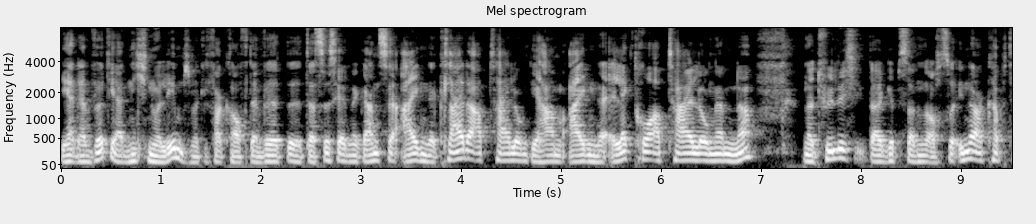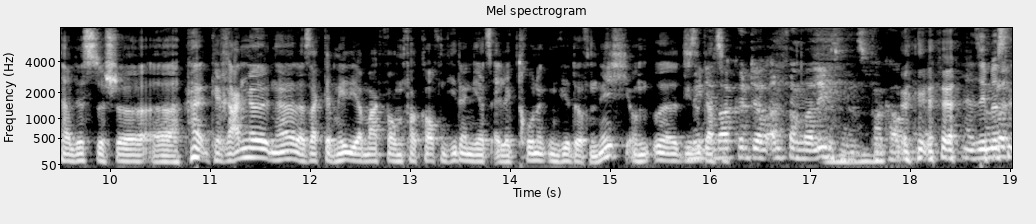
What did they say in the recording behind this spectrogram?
ja, da wird ja nicht nur Lebensmittel verkauft, da wird, äh, das ist ja eine ganze eigene Kleiderabteilung, die haben eigene Elektroabteilungen, ne? Natürlich, da gibt's dann auch so innerkapitalistische äh, Gerangel, ne? Da sagt der Mediamarkt, warum verkaufen die denn jetzt Elektronik und wir dürfen nicht? Und äh, diese ganze Mediamarkt könnte auch anfangen, mal Lebensmittel zu verkaufen. ja, sie, müssen,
